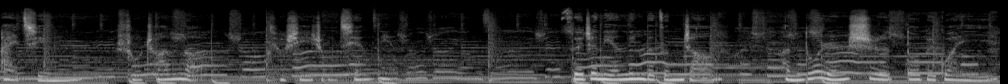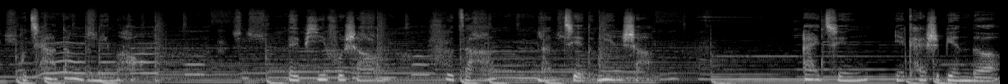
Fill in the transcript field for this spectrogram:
爱情说穿了，就是一种牵念。随着年龄的增长。很多人事都被冠以不恰当的名号，被披附上复杂难解的面纱，爱情也开始变得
